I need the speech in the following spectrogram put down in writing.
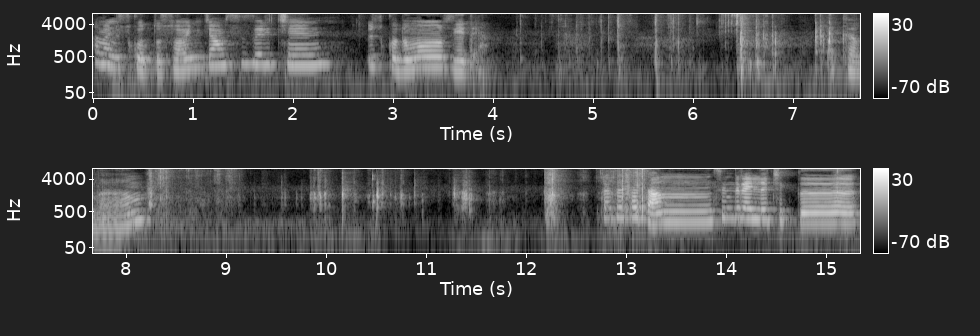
Hemen üst kodu da söyleyeceğim sizler için. Üst kodumuz 7. Bakalım. Ta ta ta tan. Cinderella çıktı.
